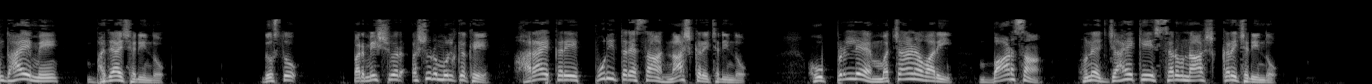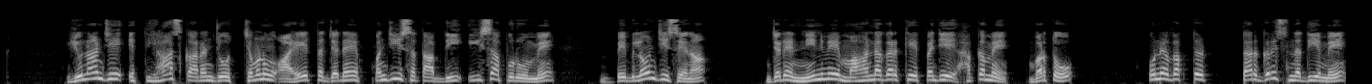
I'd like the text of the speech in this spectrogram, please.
उंधाए में भॼाए छॾींदो दोस्तो परमेश्वर अशुर मुल्क़ खे हराए करे पूरी तरह सां नाश करे छॾींदो हू प्रलय मचाइण वारी बाढ़ सां हुन जाइ खे सर्वनाश करे छॾींदो यूनान जे इतिहासकारनि जो चवणो आहे त जड॒हिं पंजी शताब्दी ईसा पूर्व में बेबलोन जी सेना जड॒हिं नीनवे महानगर खे पंहिंजे हक़ में वरितो उन वक़्तु टरग्रिस नदीअ में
